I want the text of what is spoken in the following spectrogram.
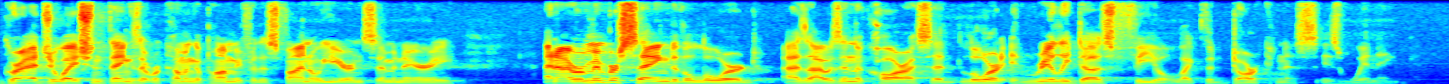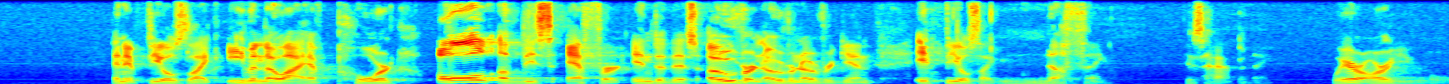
graduation things that were coming upon me for this final year in seminary. And I remember saying to the Lord as I was in the car, I said, Lord, it really does feel like the darkness is winning. And it feels like even though I have poured all of this effort into this over and over and over again, it feels like nothing is happening. Where are you, Lord?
